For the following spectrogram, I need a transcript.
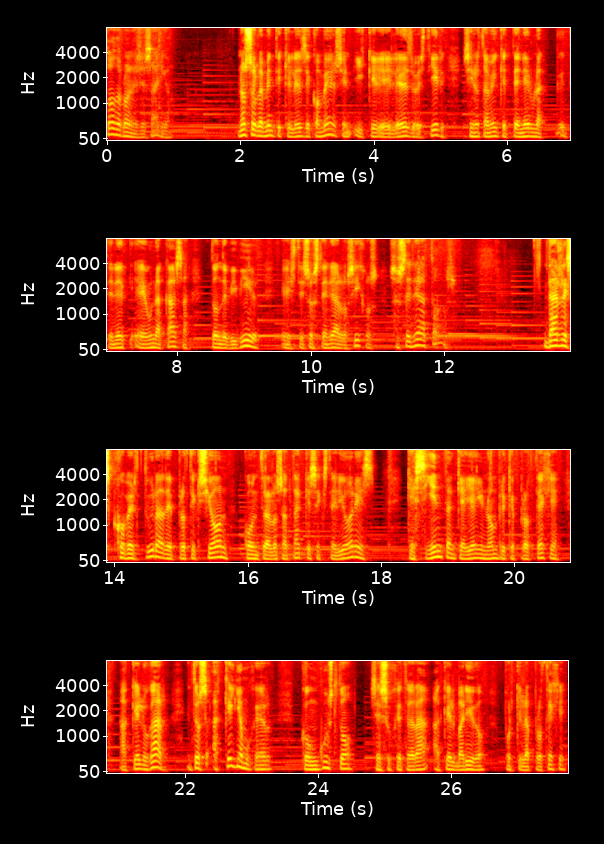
todo lo necesario. No solamente que le des de comer y que le des de vestir, sino también que tener una, tener, eh, una casa donde vivir, este, sostener a los hijos, sostener a todos. Darles cobertura de protección contra los ataques exteriores, que sientan que ahí hay un hombre que protege aquel hogar. Entonces aquella mujer con gusto se sujetará a aquel marido porque la protege,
